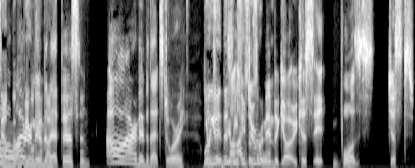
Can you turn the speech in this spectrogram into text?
sound, oh, I people sound remember nice. that person. Oh, I remember that story. Well, you know, this I do remember Go because it was just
